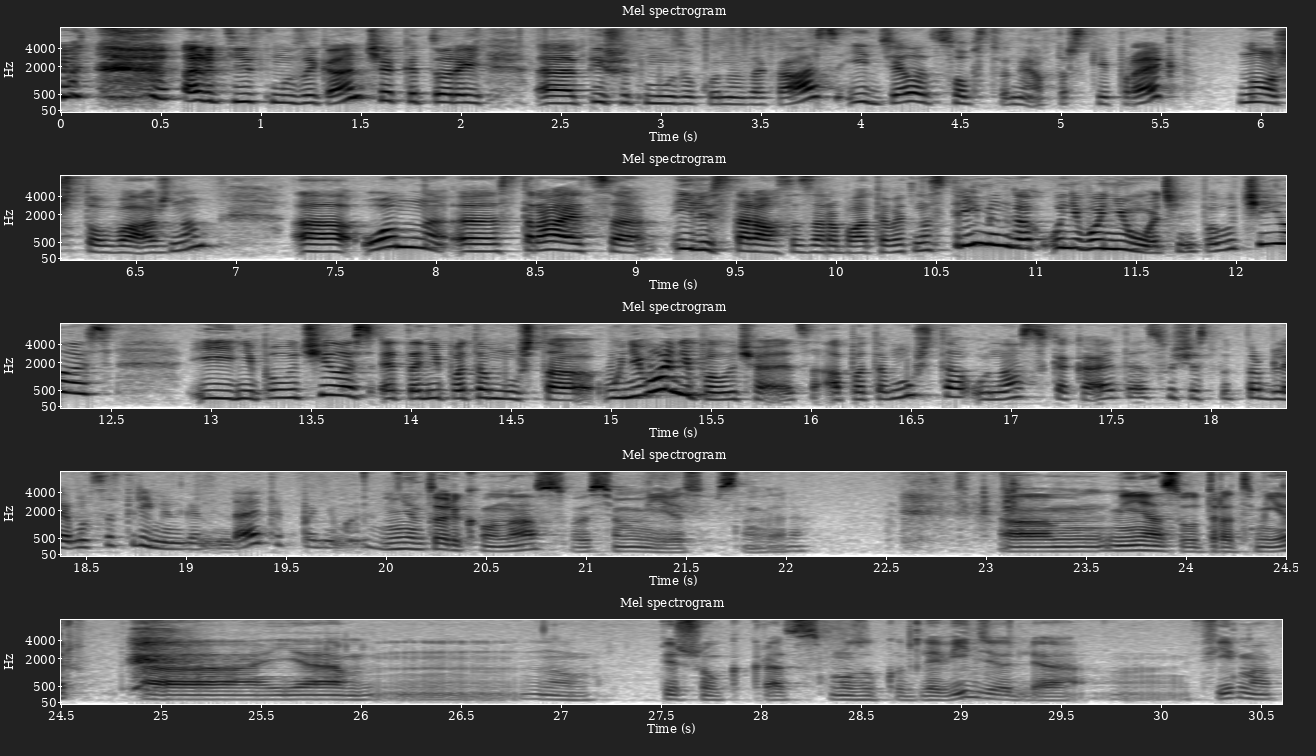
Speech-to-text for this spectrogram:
Артист-музыкант, человек, который э, пишет музыку на заказ и делает собственный авторский проект. Но что важно, э, он э, старается или старался зарабатывать на стримингах, у него не очень получилось. И не получилось это не потому, что у него не получается, а потому что у нас какая-то существует проблема со стримингами, да, я так понимаю? Не только у нас, во всем мире, собственно говоря. Э, Меня зовут Ратмир. Э, Я ну, пишу как раз музыку для видео, для фильмов.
